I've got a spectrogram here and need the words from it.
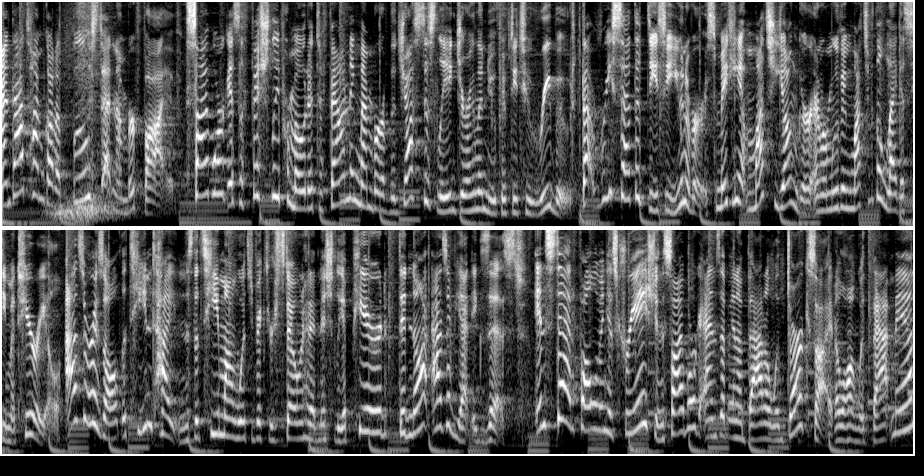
And that time got a boost at number 5. Cyborg is officially promoted to founding member of the Justice League during the New 52 reboot. That reset the DC universe, making it much younger and removing much of the legacy material. As a result, the Teen Titans, the team on which Victor Stone had initially appeared, did not as of yet exist. Instead, following his creation, Cyborg ends up in a battle with Darkseid along with Batman,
